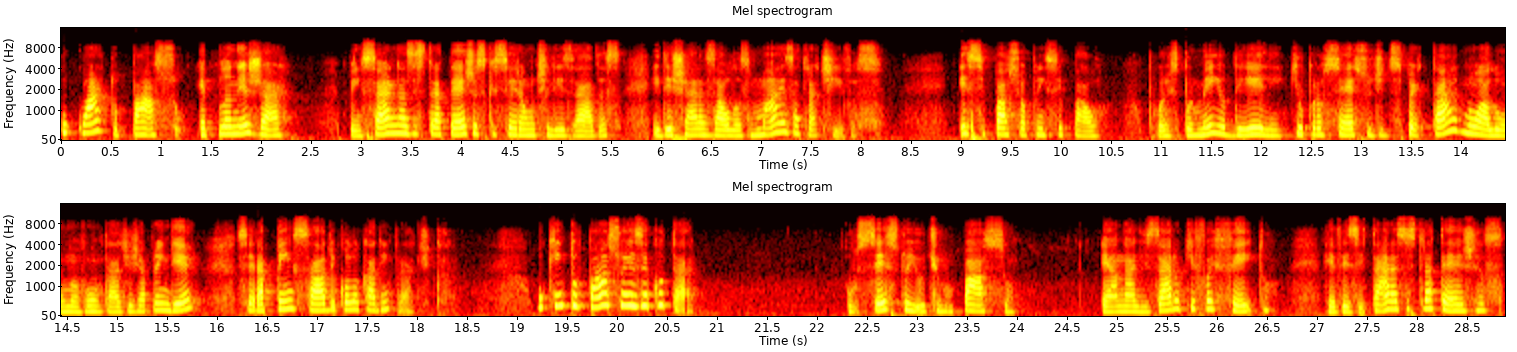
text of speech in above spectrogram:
O quarto passo é planejar pensar nas estratégias que serão utilizadas e deixar as aulas mais atrativas. Esse passo é o principal, pois por meio dele que o processo de despertar no aluno a vontade de aprender será pensado e colocado em prática. O quinto passo é executar. O sexto e último passo é analisar o que foi feito, revisitar as estratégias,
